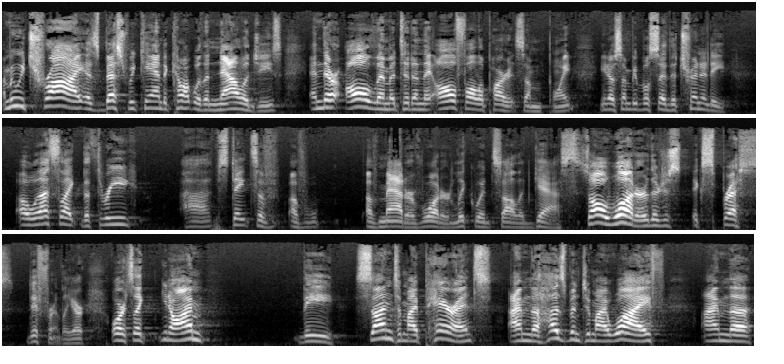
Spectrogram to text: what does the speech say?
I mean, we try as best we can to come up with analogies, and they're all limited and they all fall apart at some point. You know, some people say the Trinity. Oh, well, that's like the three uh, states of, of, of matter, of water liquid, solid, gas. It's all water, they're just expressed differently. Or, or it's like, you know, I'm the son to my parents, I'm the husband to my wife, I'm the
